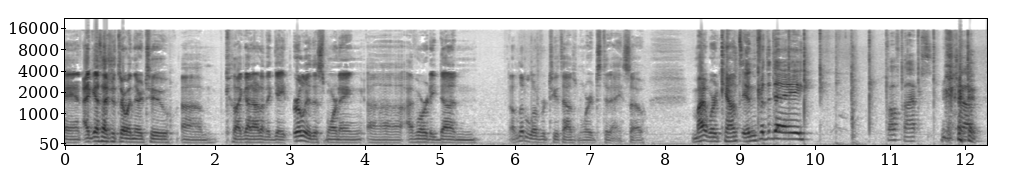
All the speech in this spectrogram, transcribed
And I guess I should throw in there too, because I got out of the gate early this morning. Uh, I've already done a little over 2,000 words today. So my word count's in for the day. Golf claps. Good job.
